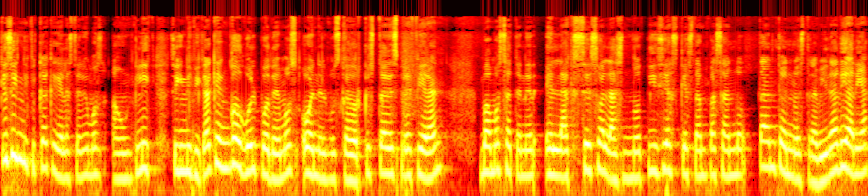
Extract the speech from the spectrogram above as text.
¿Qué significa que las tenemos a un clic? Significa que en Google podemos o en el buscador que ustedes prefieran, vamos a tener el acceso a las noticias que están pasando tanto en nuestra vida diaria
